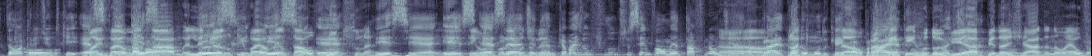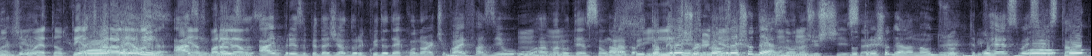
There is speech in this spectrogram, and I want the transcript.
Então, acredito oh, que. Essa, mas vai aumentar, esse, lembrando que vai aumentar o é fluxo, é, né? Esse é, esse, essa é a dinâmica. Também. Mas o fluxo sempre vai aumentar final não, de ano, praia, todo mundo quer não, ir pra praia. Quem tem rodovia não pedagiada, não é, o fluxo não, não é tão. Tem as paralelas. Tem as, empresas, paralelas. A empresa pedagiadora que cuida da Econorte vai fazer o, uhum. a manutenção gratuita. Do, do, trecho, do trecho dela. Uhum. na justiça. Do trecho dela, não dos é. outros trechos. O resto vai ser o Estado.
